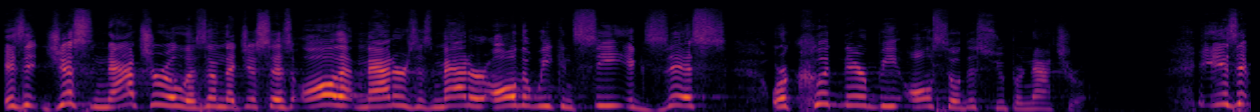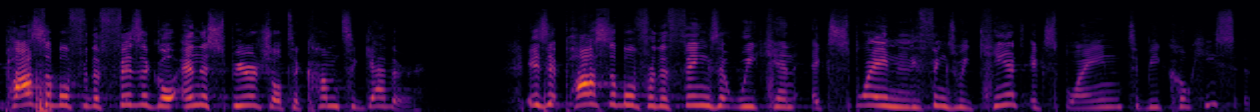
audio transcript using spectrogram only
Is it just naturalism that just says all that matters is matter, all that we can see exists? Or could there be also the supernatural? Is it possible for the physical and the spiritual to come together? Is it possible for the things that we can explain and the things we can't explain to be cohesive?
